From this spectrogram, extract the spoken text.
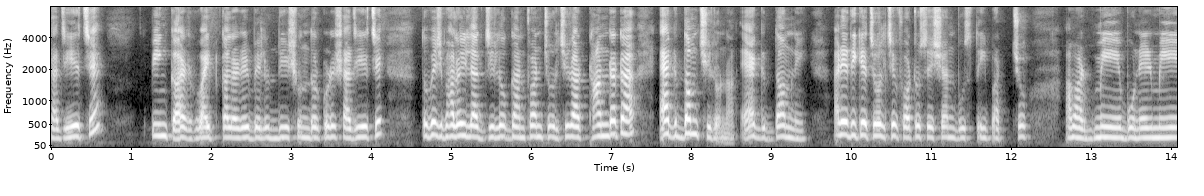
সাজিয়েছে। পিঙ্ক আর হোয়াইট কালারের বেলুন দিয়ে সুন্দর করে সাজিয়েছে। তো বেশ ভালোই লাগছিল, গান ফান চলছিল। আর ঠান্ডাটা একদম ছিল না, একদম নেই। আর এদিকে চলছে ফটো সেশন বুঝতেই পারছ। আমার মেয়ে, বোনের মেয়ে,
